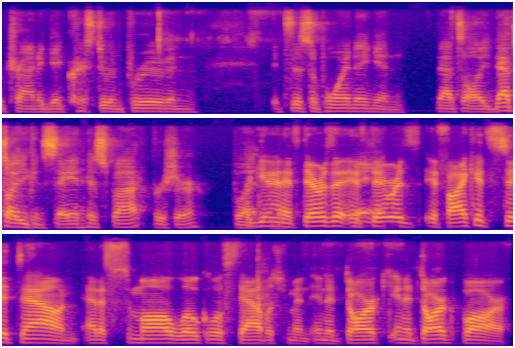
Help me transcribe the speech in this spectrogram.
we're trying to get Chris to improve, and it's disappointing, and that's all that's all you can say in his spot for sure. But again if there was a if Man. there was if i could sit down at a small local establishment in a dark in a dark bar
